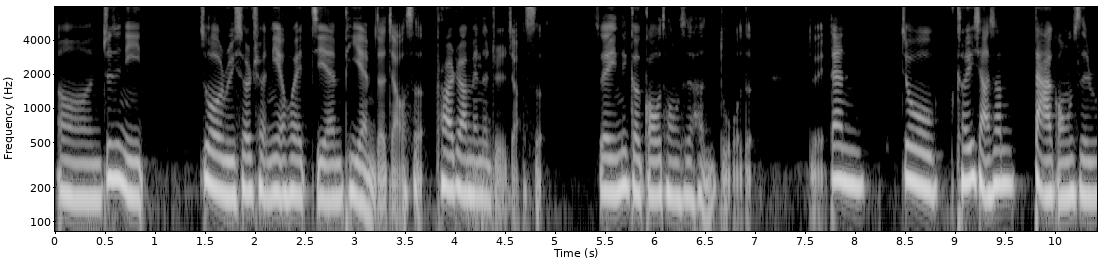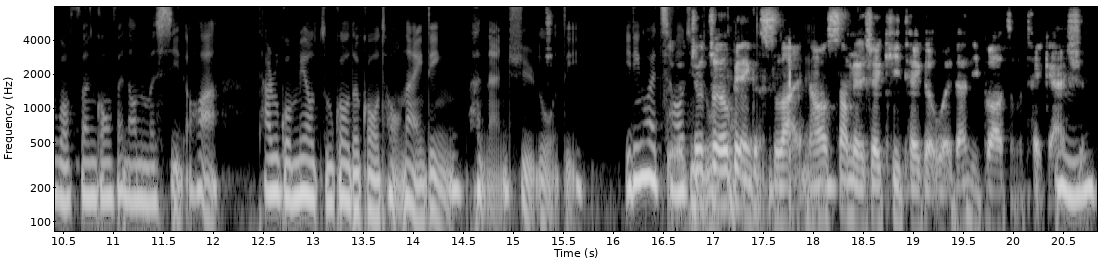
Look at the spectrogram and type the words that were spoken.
嗯，就是你做 researcher，你也会兼 PM 的角色，project manager 的角色，所以那个沟通是很多的，对，但就可以想象大公司如果分工分到那么细的话，它如果没有足够的沟通，那一定很难去落地，一定会超级就最后变一个 slide，然后上面有一些 key takeaway，但你不知道怎么 take action，、嗯，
